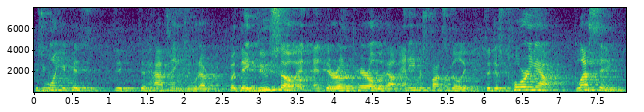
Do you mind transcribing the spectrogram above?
because you want your kids to, to, have things and whatever. But they do so at, at their own peril without any responsibility. So just pouring out blessing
